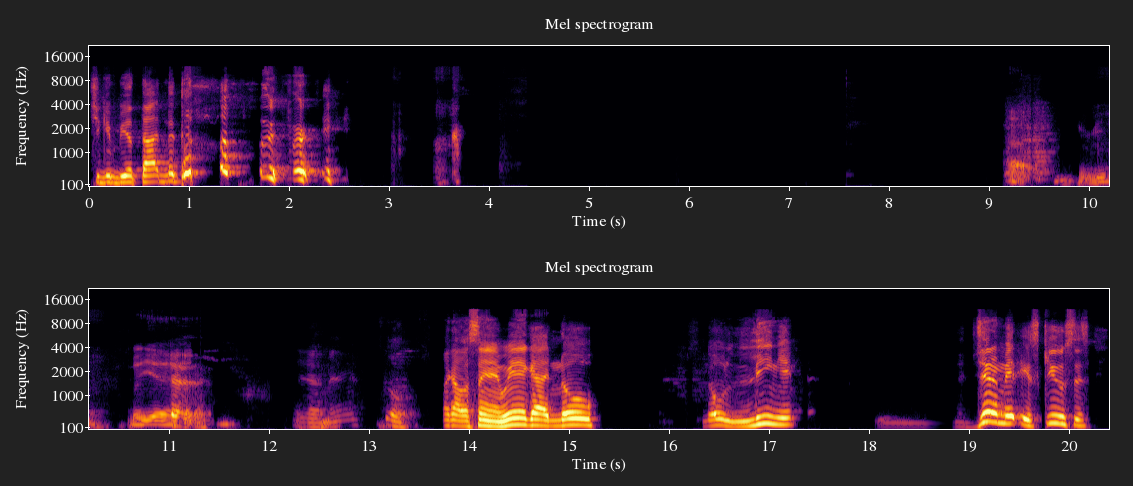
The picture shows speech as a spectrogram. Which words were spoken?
She can be a thought in the club. Uh, you can read it. But yeah. Yeah, man. So, like I was saying, we ain't got no no lenient, legitimate excuses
